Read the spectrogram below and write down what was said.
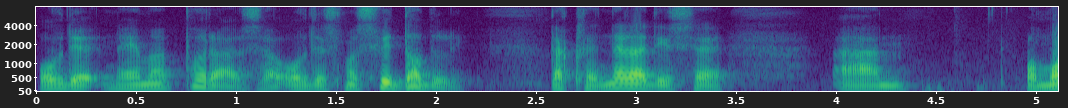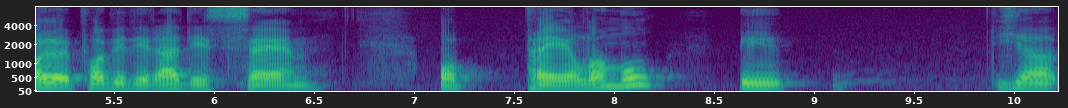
Ovdje nema poraza, ovdje smo svi dobili. Dakle, ne radi se a, o mojoj pobjedi, radi se o prelomu i ja,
